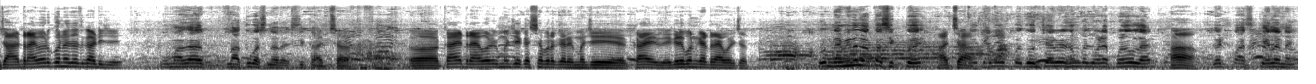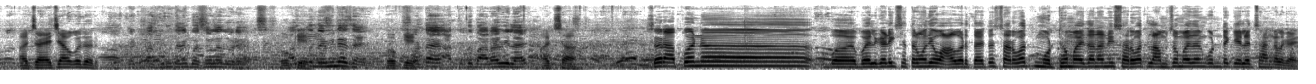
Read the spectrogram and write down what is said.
जा ड्रायव्हर कोण आहेत गाडीचे? तो माझा नातू बसणार आहे श्रीकांत. अच्छा. अ, काय ड्रायव्हर म्हणजे कशा प्रकारे म्हणजे काय वेगळे पण काय ड्रायव्हरच्यात तो नवीनच आता शिकतोय. अच्छा. त्यामुळे दोन चार वेळेस समजा जोड्या पळवला हां. गट पास केला नाही. अच्छा याच्या अगोदर? गट पास करून त्याने बसवला जोड्या. ओके. तो नवीनच आहे. ओके. छोटा आहे आता तो बारावीला आहे. अच्छा. सर आपण अ, ब बैलगाडी क्षेत्रामध्ये वावरताय. तर सर्वात मोठं मैदान आणि सर्वात लांबचं मैदान कोणतं केलं सांगाल काय?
